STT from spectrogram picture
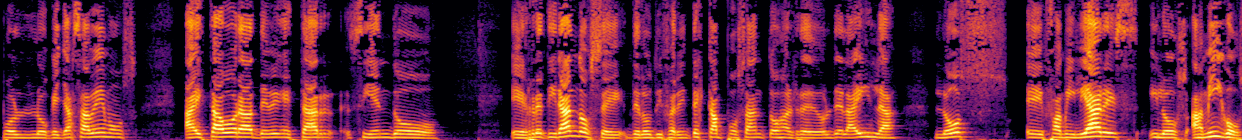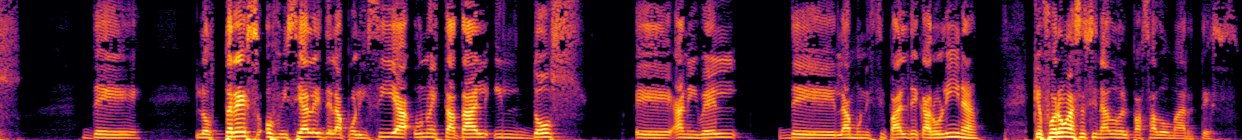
por lo que ya sabemos, a esta hora deben estar siendo eh, retirándose de los diferentes campos santos alrededor de la isla los eh, familiares y los amigos de los tres oficiales de la policía, uno estatal y dos eh, a nivel de la municipal de Carolina, que fueron asesinados el pasado martes.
